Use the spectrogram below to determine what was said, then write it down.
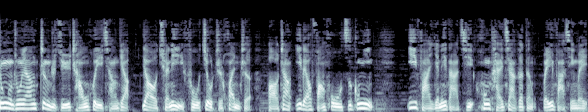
中共中央政治局常务会议强调，要全力以赴救治患者，保障医疗防护物资供应。依法严厉打击哄抬价格等违法行为，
